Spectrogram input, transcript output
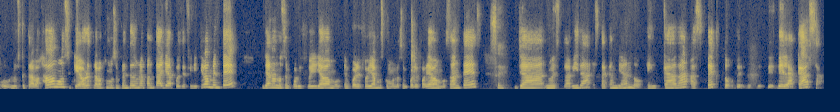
O los que trabajábamos y que ahora trabajamos enfrente de una pantalla, pues definitivamente ya no nos emporifollamos, como nos emporifollábamos antes. Ya nuestra vida está cambiando en cada aspecto de, la casa.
